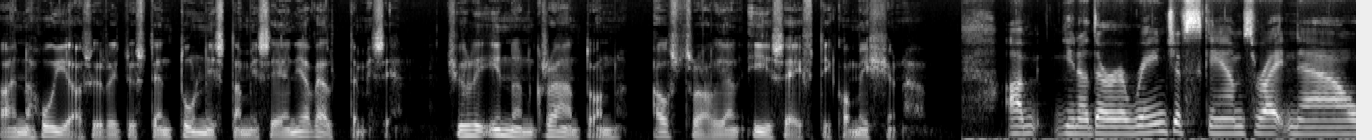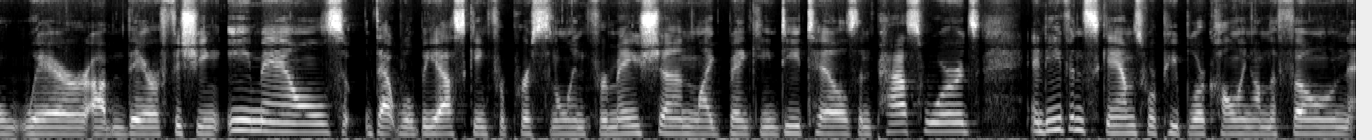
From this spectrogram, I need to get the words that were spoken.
aina huijausyritysten tunnistamiseen ja välttämiseen. Julie Innan Grant on Australian e-Safety Commissioner. Um, you know, there are a range of scams right now where um, they're phishing emails that will be asking for personal information like banking details and passwords, and even scams where people are calling on the phone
